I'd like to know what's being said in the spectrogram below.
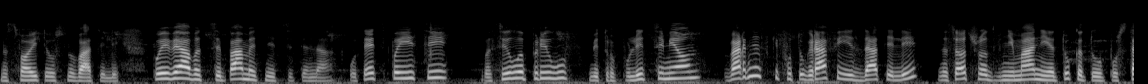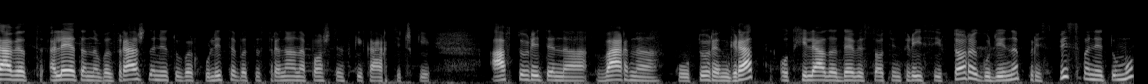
на своите основатели. Появяват се паметниците на отец Паиси, Васил Априлов, митрополит Симеон. Варненски фотографи и издатели насочват вниманието, като поставят алеята на Възраждането върху лицевата страна на почтенски картички. Авторите на Варна културен град от 1932 година при списването му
